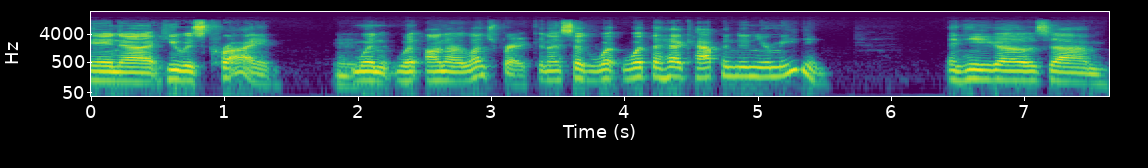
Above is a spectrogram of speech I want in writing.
And uh, he was crying Mm. when, when on our lunch break. And I said, What, what the heck happened in your meeting? And he goes, um,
